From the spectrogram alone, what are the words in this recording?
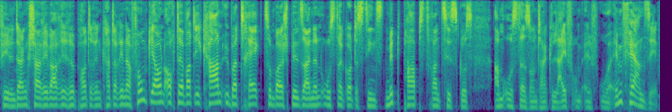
Vielen Dank, Charivari-Reporterin Katharina Funk. Ja, und auch der Vatikan überträgt zum Beispiel seinen Ostergottesdienst mit Papst Franziskus am Ostersonntag live um 11 Uhr im Fernsehen.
